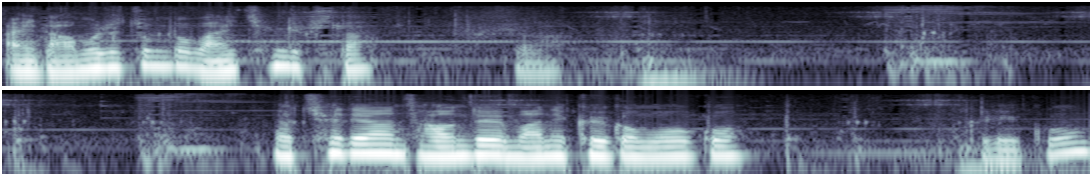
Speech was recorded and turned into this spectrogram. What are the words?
아니 나무를 좀 더 많이 챙깁시다 자. 자, 최대한 자원들 많이 긁어 모으고 그리고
